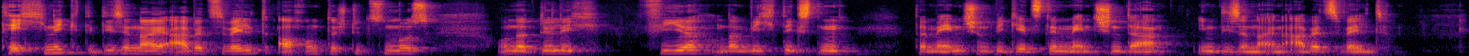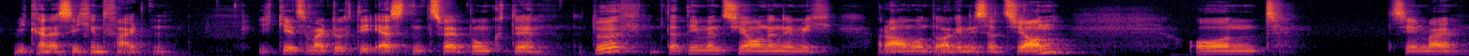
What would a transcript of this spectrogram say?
Technik, die diese neue Arbeitswelt auch unterstützen muss. Und natürlich vier und am wichtigsten der Mensch und wie geht es dem Menschen da in dieser neuen Arbeitswelt? Wie kann er sich entfalten? Ich gehe jetzt mal durch die ersten zwei Punkte durch der Dimensionen, nämlich Raum und Organisation. Und sehen mal,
